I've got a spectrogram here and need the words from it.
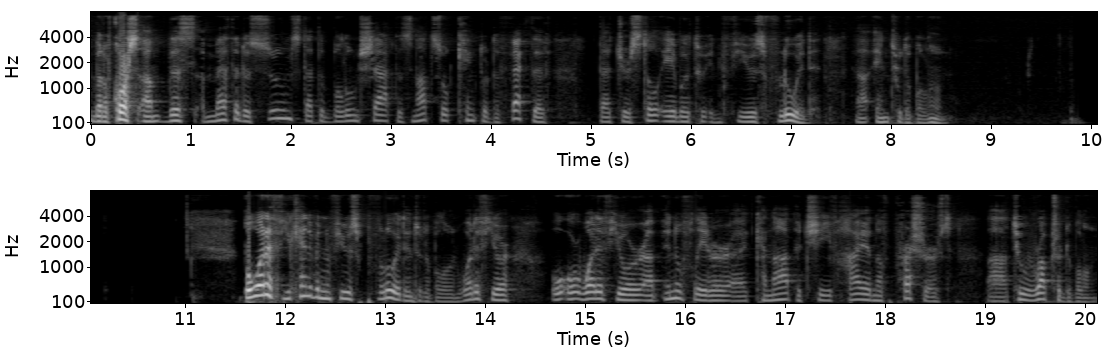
but of course, um, this method assumes that the balloon shaft is not so kinked or defective that you're still able to infuse fluid uh, into the balloon. But what if you can't even infuse fluid into the balloon? What if your or, or what if your uh, inflator uh, cannot achieve high enough pressures uh, to rupture the balloon?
